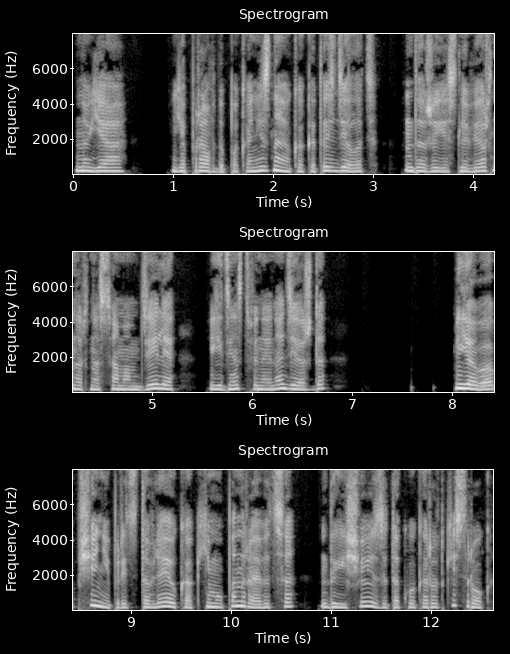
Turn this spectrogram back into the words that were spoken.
Но я... я правда пока не знаю, как это сделать. Даже если Вернер на самом деле единственная надежда. Я вообще не представляю, как ему понравится, да еще и за такой короткий срок.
